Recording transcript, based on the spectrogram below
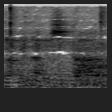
la pena visitar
